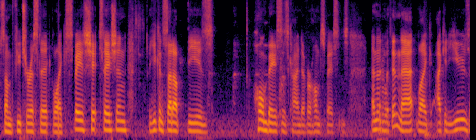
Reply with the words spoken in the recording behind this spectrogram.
some futuristic like space sh- station, you can set up these home bases kind of or home spaces. And then within that, like I could use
